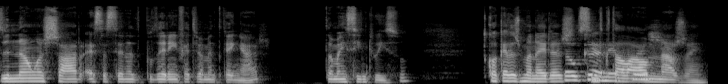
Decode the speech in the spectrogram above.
de não achar essa cena de poderem efetivamente ganhar. Também sinto isso. De qualquer das maneiras, Da sinto que está lá a homenagem.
